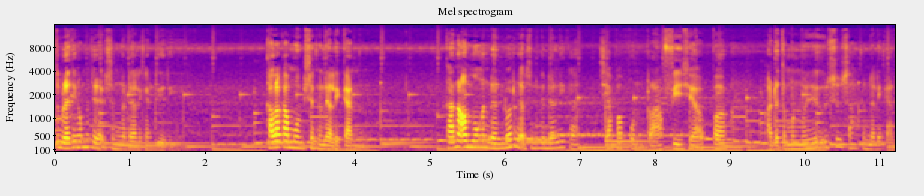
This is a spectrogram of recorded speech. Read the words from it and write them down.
Itu berarti kamu tidak bisa mengendalikan diri. Kalau kamu bisa mengendalikan karena omongan dari luar nggak bisa dikendalikan siapa pun Raffi siapa ada temenmu itu susah kendalikan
